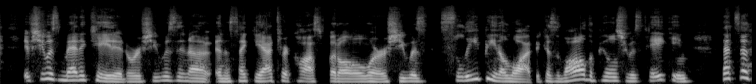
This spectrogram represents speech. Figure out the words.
if she was medicated or if she was in a in a psychiatric hospital or she was sleeping a lot because of all the pills she was taking, that's a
